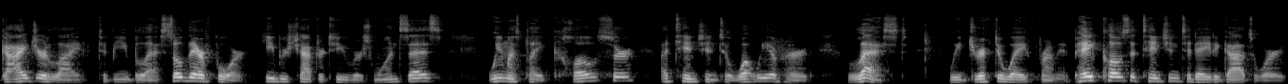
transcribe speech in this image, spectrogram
guide your life to be blessed. So, therefore, Hebrews chapter 2, verse 1 says, we must pay closer attention to what we have heard, lest we drift away from it. Pay close attention today to God's Word.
